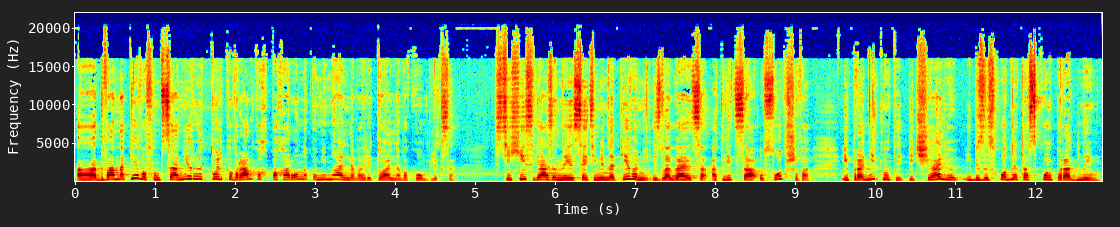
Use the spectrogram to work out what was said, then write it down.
А, два напева функционируют только в рамках похоронно-поминального ритуального комплекса. Стихи, связанные с этими напевами, излагаются от лица усопшего и проникнуты печалью и безысходной тоской по родным.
